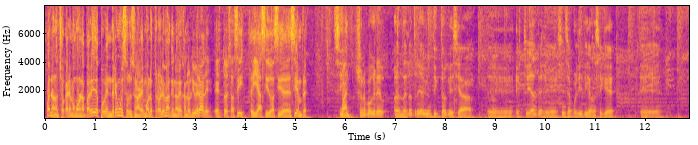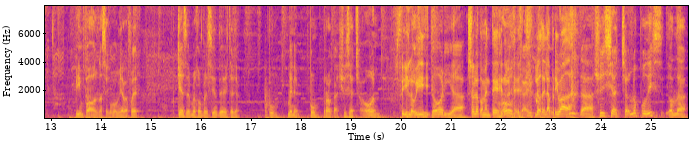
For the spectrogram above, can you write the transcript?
bueno, nos chocaremos con una pared y después vendremos y solucionaremos los problemas que nos dejan los liberales. Esto es así, y ha sido así desde siempre. Sí, Bueno. yo no puedo creer. Anda, el otro día vi un TikTok que decía eh, estudiantes de ciencia política, no sé qué, eh, ping-pong, no sé cómo mierda fue. ¿Quién es el mejor presidente de la historia? Pum, Menem, pum, Roca. Yo decía, chabón. Sí, lo vi. Historia. Yo lo comenté, Roca, los de la privada. puta. Yo decía, chabón, no podés, onda,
